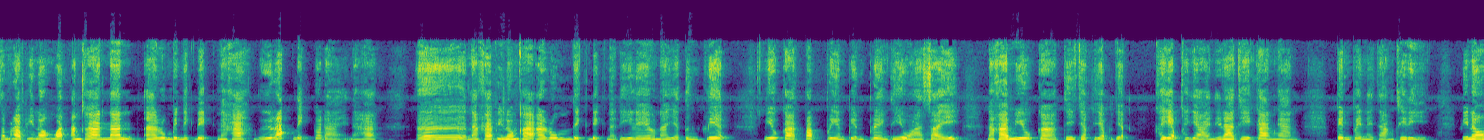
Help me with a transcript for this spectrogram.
สำหรับพี่น้องวันอังคารนั้น อารมณ์เป็นเด็ก ๆนะคะ หรือรักเด็กก็ได้นะคะ เออนะคะ พี่น้องค่ะอารมณ์เด็กๆนะดีแล้วนะอย่าตึงเครียด มีโอกาสปรับเปลี่ยนเปลี่ยนแปลงที่อยู่อาศัยนะคะ มีโอกาสที่จะขยับขยับขยายในหน้าที่การงานเป็นไปในทางที่ดี พี่น้อง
